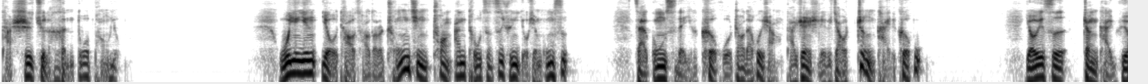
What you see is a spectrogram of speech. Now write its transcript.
他失去了很多朋友。吴英英又跳槽到了重庆创安投资咨询有限公司，在公司的一个客户招待会上，她认识了一个叫郑凯的客户。有一次。郑凯约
